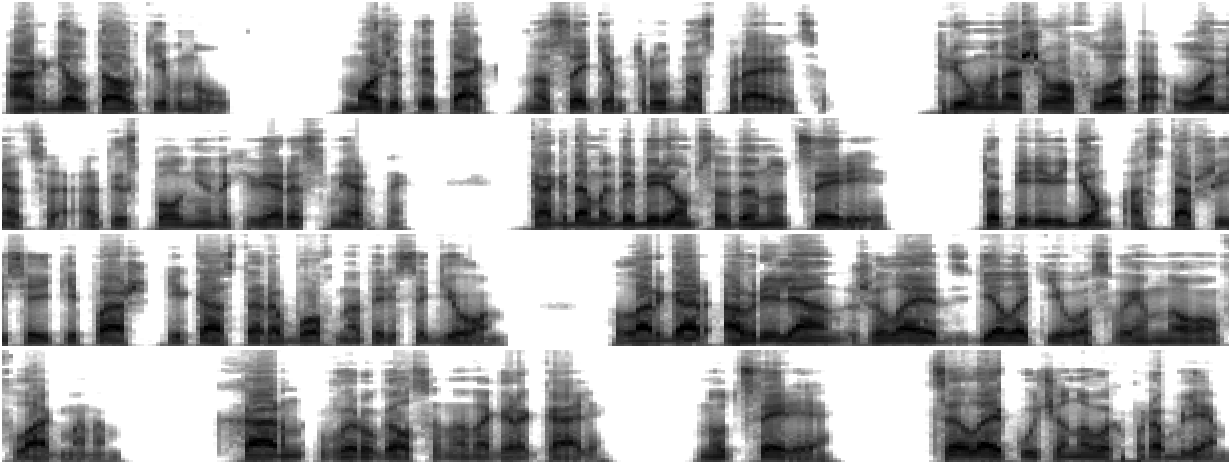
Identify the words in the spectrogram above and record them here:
Аргел Тал кивнул. «Может и так, но с этим трудно справиться. Трюмы нашего флота ломятся от исполненных веры смертных. Когда мы доберемся до Нуцерии, то переведем оставшийся экипаж и каста рабов на Трисагион. Ларгар Аврелиан желает сделать его своим новым флагманом. Харн выругался на Награкале. Ну, Церия. Целая куча новых проблем,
